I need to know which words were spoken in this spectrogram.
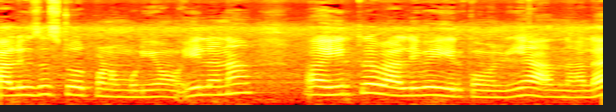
வேல்யூஸை ஸ்டோர் பண்ண முடியும். இல்லைன்னா இருக்கிற வேல்யூவே இருக்கும் இல்லையா? அதனால்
